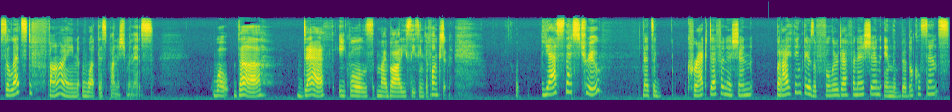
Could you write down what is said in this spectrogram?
So let's define what this punishment is. Well, duh, death equals my body ceasing to function. Yes, that's true. That's a correct definition, but I think there's a fuller definition in the biblical sense.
